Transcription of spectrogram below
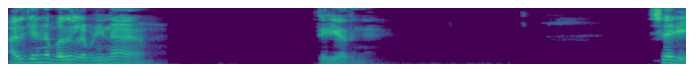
அதுக்கு என்ன பதில் அப்படின்னா தெரியாதுங்க. சரி.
